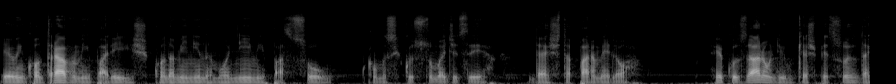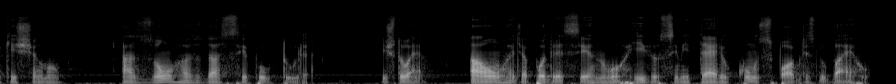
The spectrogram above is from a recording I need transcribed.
Eu encontrava-me em Paris quando a menina Monime passou, como se costuma dizer, desta para melhor. Recusaram-lhe o que as pessoas daqui chamam as honras da sepultura, isto é, a honra de apodrecer num horrível cemitério com os pobres do bairro.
